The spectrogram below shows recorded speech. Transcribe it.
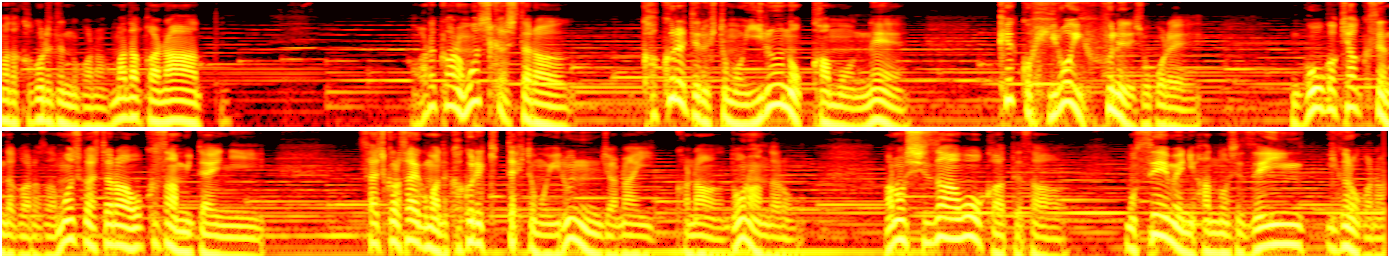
まだ隠れてんのかな？まだかなって。あれかな？もしかしたら隠れてる人もいるのかもね。結構広い船でしょこれ。豪華客船だからさ、もしかしたら奥さんみたいに最初から最後まで隠れきった人もいるんじゃないかな？どうなんだろう？あのシザーウォーカーってさ、もう生命に反応して全員行くのかな？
